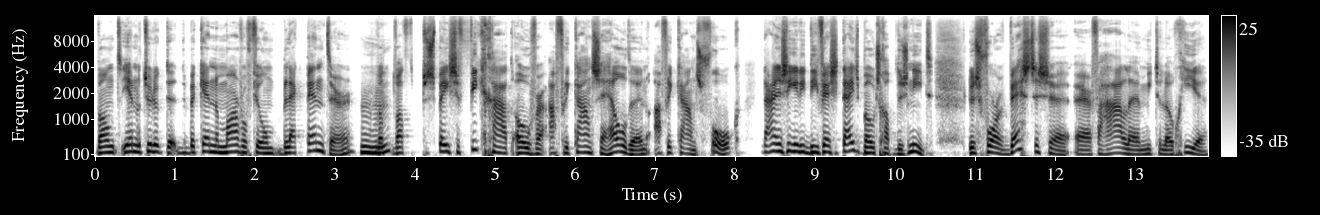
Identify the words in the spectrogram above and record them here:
Want je hebt natuurlijk de, de bekende Marvel-film Black Panther, Mhm. wat, wat specifiek gaat over Afrikaanse helden, een Afrikaans volk. Daarin zie je die diversiteitsboodschap dus niet. Dus voor westerse eh, verhalen, mythologieën,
